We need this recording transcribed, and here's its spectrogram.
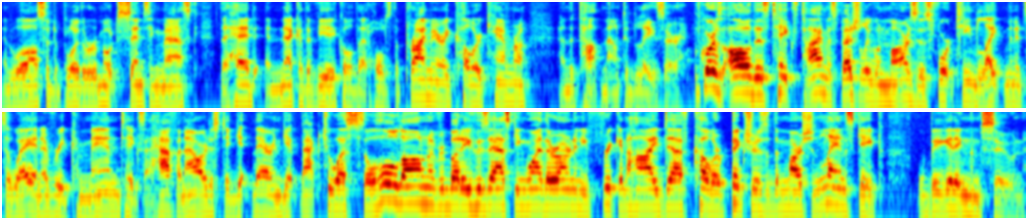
and will also deploy the remote sensing mask, the head and neck of the vehicle that holds the primary color camera and the top-mounted laser. Of course, all of this takes time, especially when Mars is 14 light minutes away and every command takes a half an hour just to get there and get back to us. So hold on, everybody who's asking why there aren't any freaking high-def color pictures of the Martian landscape. We'll be getting them soon.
